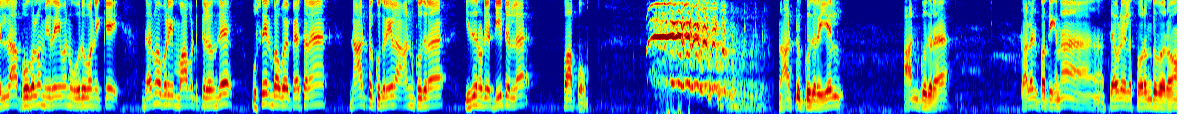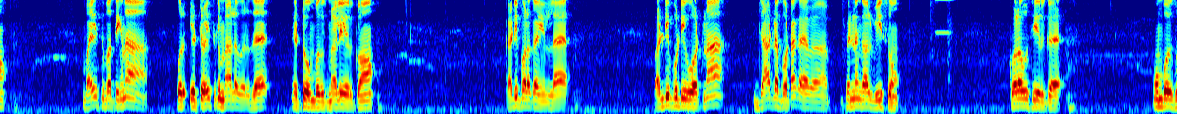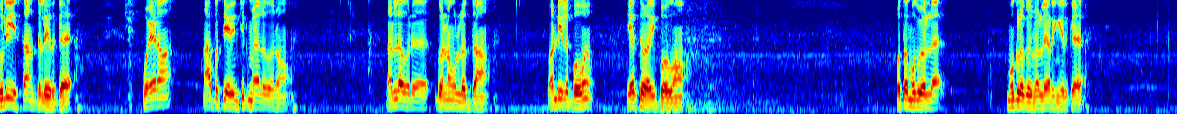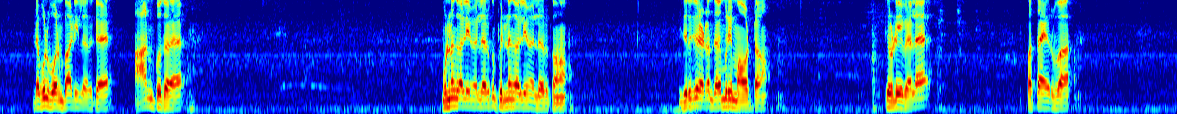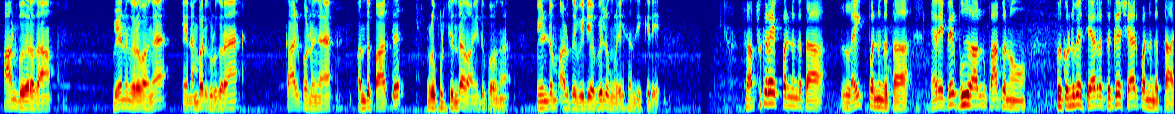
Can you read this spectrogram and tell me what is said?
எல்லா புகழும் இறைவன் ஒருவனுக்கே. தருமபுரி மாவட்டத்திலிருந்து உசேன் பாபா பேசுகிறேன் நாட்டு குதிரையில் ஆண் குதிரை இதனுடைய டீட்டெயிலில் பார்ப்போம். நாட்டு குதிரையில் ஆண் குதிரை. கலர் பார்த்திங்கன்னா செவலையில் சுரங்கு வரும். வயசு பார்த்திங்கன்னா ஒரு எட்டு வயசுக்கு மேலே வருது. எட்டு ஒம்பதுக்கு மேலேயே இருக்கும். கடிப்பழக்கம் இல்லை. வண்டி பூட்டி ஓட்டினா ஜாட்டை போட்டால் பெண்ணங்கால் பின்னங்கால் வீசும். குல ஊசி இருக்கு. ஒம்பது சுழி ஸ்தானத்தில் இருக்க. உயரம் நாற்பத்தி ஏழு இன்ச்சுக்கு மேலே வரும். நல்ல ஒரு குணம் உள்ளது தான் வண்டியில் போகும் ஏர் சவாரி போகும். ஒத்த மூக்கு வெள்ளை மூக்கில் கொஞ்சம் வெள்ளை இறங்கியிருக்க. டபுள் போன் பாடியில் இருக்க. ஆண் குதிரை. முன்னங்காலியும் வெளில இருக்கும் பின்னங்காலியும் வெளில இருக்கும். இது இருக்கிற இடம் தருமபுரி மாவட்டம். இதனுடைய விலை பத்தாயிரரூபா. ஆண் குதிரை தான். வேணுங்கிறவங்க என் நம்பர் கொடுக்குறேன். கால் பண்ணுங்கள் வந்து பார்த்து உங்களுக்கு பிடிச்சிருந்தா வாங்கிட்டு போங்க. மீண்டும் அடுத்த வீடியோவில் உங்களை சந்திக்கிறேன். சப்ஸ்கிரைப் பண்ணுங்கத்தா லைக் பண்ணுங்கத்தா நிறைய பேர் புது ஆளுங்க பார்க்கணும். போய் கொண்டு போய் சேர்கிறதுக்கு ஷேர் பண்ணுங்கத்தா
